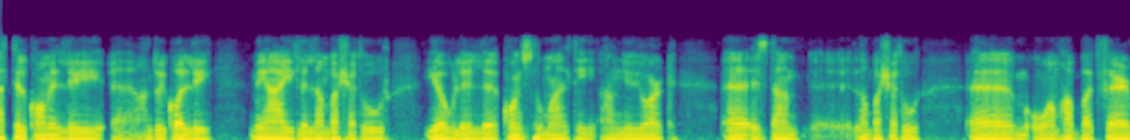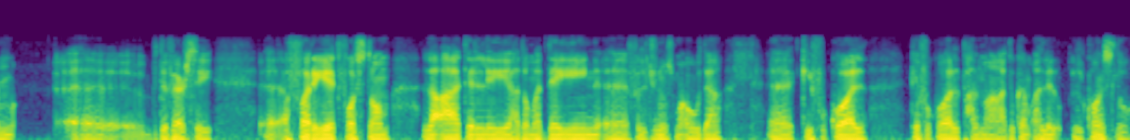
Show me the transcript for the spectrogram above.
għadtilkom illi għandu jkolli miegħi lill-Ambaxxatur jew lill-Konslu Malti għal New York, iżda l-Ambaxxatur huwa mħabbat ferm b'diversi affarijiet fosthom laqgħat illi għadhom għaddejjin fil-Ġnus Magħquda kif ukoll kif ukoll bħalma għadu kemm qal il-Konslu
